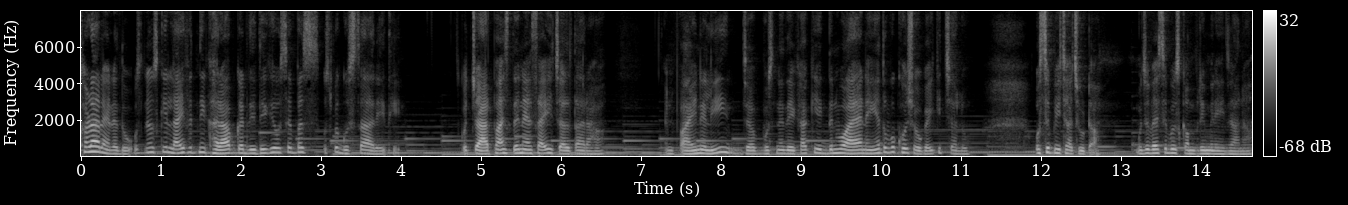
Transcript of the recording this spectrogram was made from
खड़ा रहने दो। उसने उसकी लाइफ इतनी ख़राब कर दी थी कि उसे बस उस पर गुस्सा आ रही थी। कुछ चार पाँच दिन ऐसा ही चलता रहा। एंड फाइनली जब उसने देखा कि एक दिन वो आया नहीं है तो वो खुश हो गई कि चलो, उससे पीछा छूटा। मुझे वैसे भी उस कंपनी में नहीं जाना।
